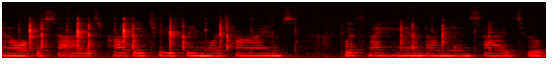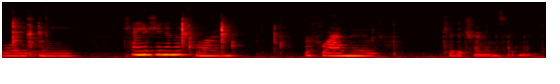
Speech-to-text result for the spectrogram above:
and all of the sides probably two to three more times with my hand on the inside to avoid any changing in the form before I move to the trimming segment.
